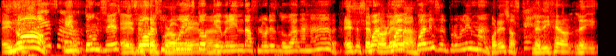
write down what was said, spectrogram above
Ese- no, entonces, Ese por supuesto problema. que Brenda Flores lo va a ganar. Ese es el ¿Cuál- problema. ¿Cuál, cuál es el problema? Por eso, le dijeron, le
